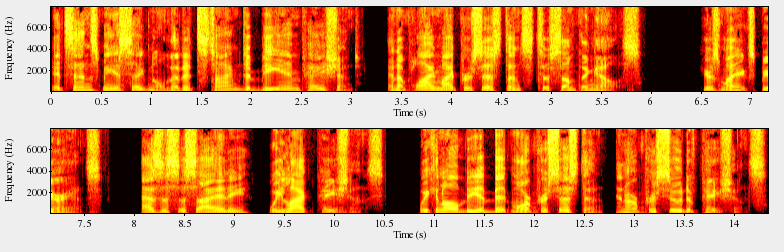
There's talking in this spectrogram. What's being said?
It sends me a signal that it's time to be impatient and apply my persistence to something else. Here's my experience. As a society, we lack patience. We can all be a bit more persistent in our pursuit of patience.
